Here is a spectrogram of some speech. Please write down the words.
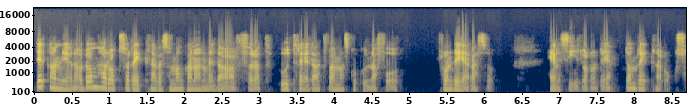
Det kan göra, och de har också räknare som man kan använda av för att utreda vad man skulle kunna få från deras hemsidor och det. De räknar också.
